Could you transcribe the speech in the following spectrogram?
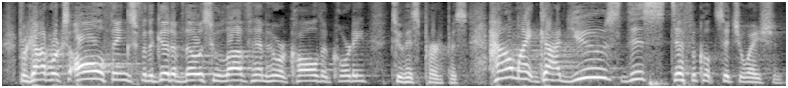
for God works all things for the good of those who love him, who are called according to his purpose. How might God use this difficult situation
